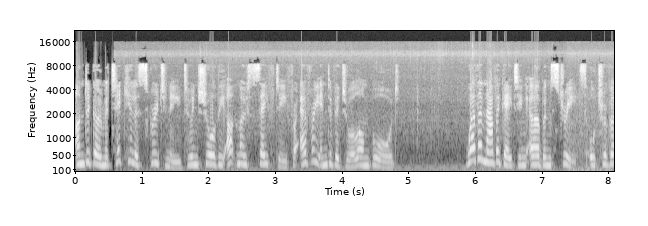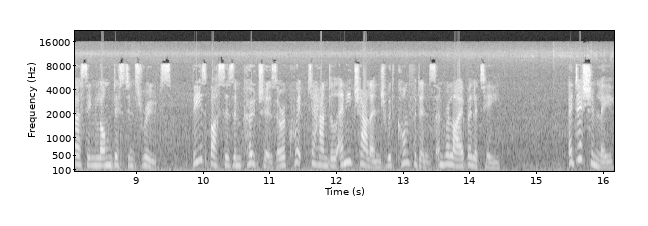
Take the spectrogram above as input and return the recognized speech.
undergo meticulous scrutiny to ensure the utmost safety for every individual on board. Whether navigating urban streets or traversing long-distance routes, these buses and coaches are equipped to handle any challenge with confidence and reliability. Additionally,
